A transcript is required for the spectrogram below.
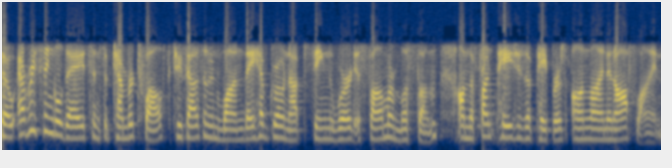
So every single day since September 12th 2001 they have grown up seeing the word Islam or Muslim on the front pages of papers online and offline.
